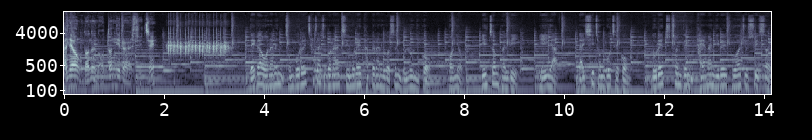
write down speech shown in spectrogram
안녕, 너는 어떤 일을 할 수 있지? 내가 원하는 정보를 찾아주거나 질문에 답변하는 것은 물론이고 번역, 일정 관리, 예약, 날씨 정보 제공, 노래 추천 등 다양한 일을 도와줄 수 있어요.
